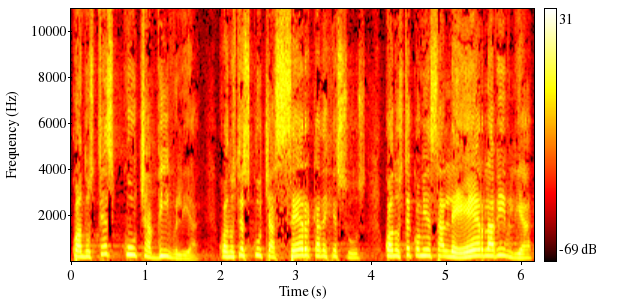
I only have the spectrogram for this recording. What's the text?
Cuando usted escucha Biblia, cuando usted escucha cerca de Jesús, cuando usted comienza a leer la Biblia,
